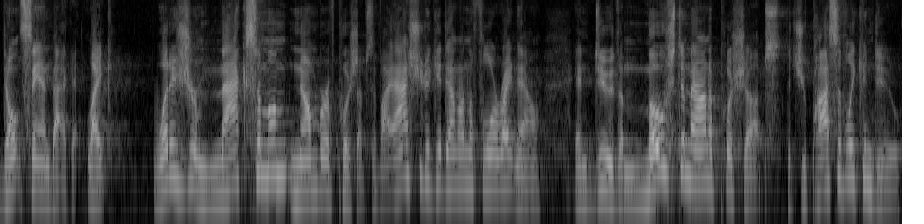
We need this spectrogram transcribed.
don't sandbag it. Like, what is your maximum number of push ups? If I ask you to get down on the floor right now and do the most amount of push ups that you possibly can do,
